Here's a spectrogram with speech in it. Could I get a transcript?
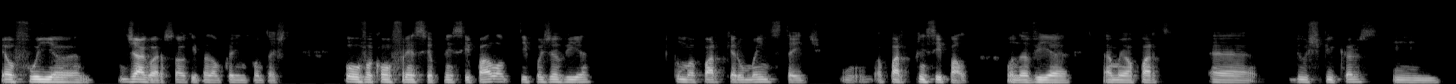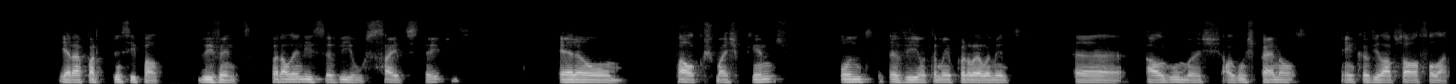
eu fui, uh, já agora, só aqui para dar um bocadinho de contexto, houve a conferência principal e depois havia uma parte que era o main stage, a parte principal, onde havia a maior parte uh, dos speakers e, e, era a parte principal do evento. Para além disso, havia os side stages, eram palcos mais pequenos, onde haviam também paralelamente uh, algumas, alguns panels em que havia lá pessoal a falar.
